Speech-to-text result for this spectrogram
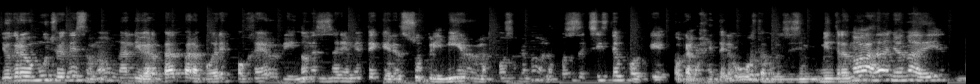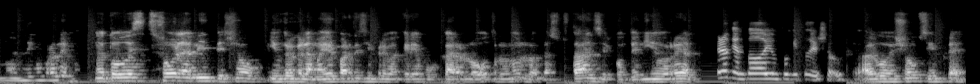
Yo creo mucho en eso, ¿no? Una libertad para poder escoger y no necesariamente querer suprimir las cosas que no. Las cosas existen porque, porque a la gente le gusta, porque si, mientras no hagas daño a nadie, no hay ningún problema. No todo es solamente show. Yo creo que la mayor parte siempre va a querer buscar lo otro, ¿no? La sustancia, el contenido real. Creo que en todo hay un poquito de show. Algo de show siempre hay.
